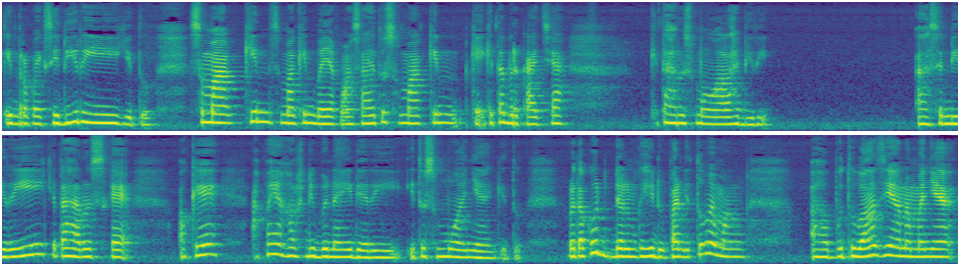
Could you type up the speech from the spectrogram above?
introspeksi diri gitu. Semakin semakin banyak masalah itu semakin kayak kita berkaca kita harus mengolah diri eh, sendiri. Kita harus kayak oke apa yang harus dibenahi dari itu semuanya? gitu. Menurut aku dalam kehidupan itu memang eh, butuh banget sih yang namanya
